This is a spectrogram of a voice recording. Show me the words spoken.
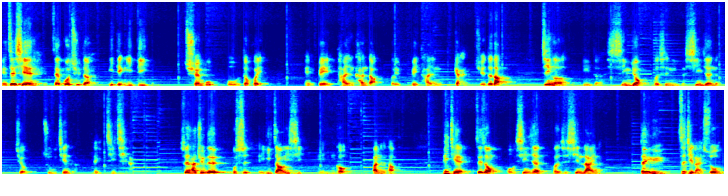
诶，这些在过去的一点一滴，全部我都会诶被他人看到，会被他人感觉得到，进而你的信用或者是你的信任呢，就逐渐的累积起来。所以它绝对不是一朝一夕也能够办得到的，并且这种我信任或者是信赖呢，对于自己来说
